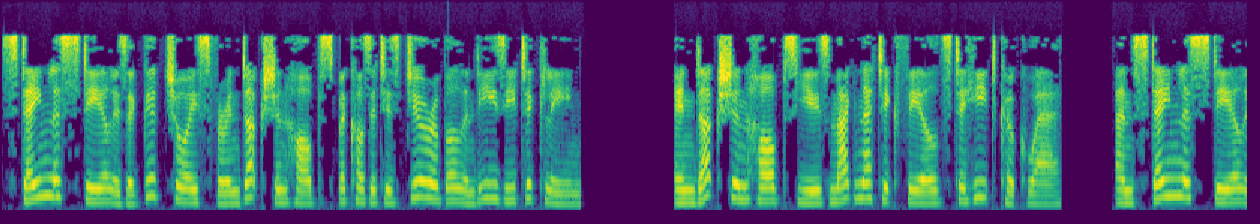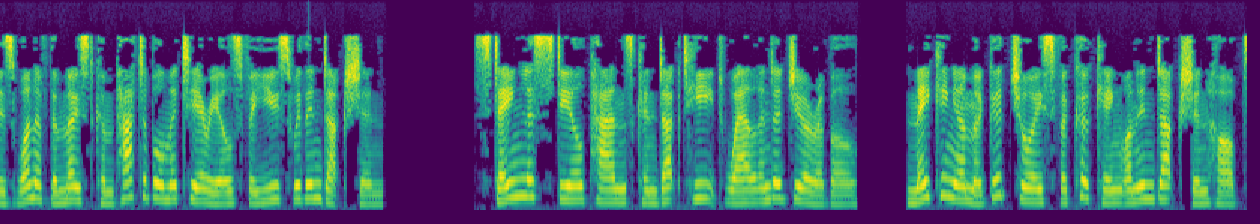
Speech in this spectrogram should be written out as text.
Stainless steel is a good choice for induction hobs because it is durable and easy to clean. Induction hobs use magnetic fields to heat cookware. And stainless steel is one of the most compatible materials for use with induction. Stainless steel pans conduct heat well and are durable, making them a good choice for cooking on induction hobs.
